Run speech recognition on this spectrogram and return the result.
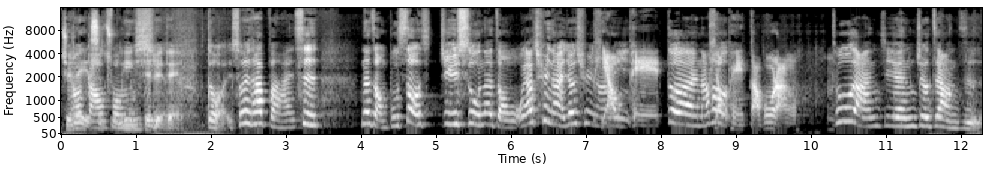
绝对也是主因，对对对。对，所以他本来是那种不受拘束那种，我要去哪里就去哪里，漂皮，对，然后漂皮大波浪，突然间就这样子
